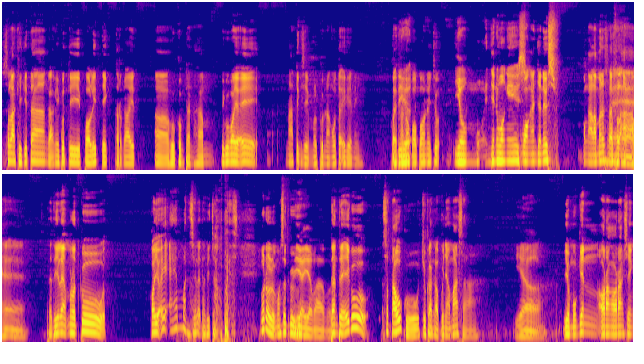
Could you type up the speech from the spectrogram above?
Selagi kita nggak ngikuti politik terkait eh, hukum dan HAM, iku koyoke nothing sih mlebu nang utek gini. Gak yo- apa-apa nih, Cuk. Yo wonge wis Wong anjane wis pengalaman level Eh, up. eh, eh. Jadi lek menurutku koyoke eman sih lek dadi cawapres. Ngono lho maksudku. Iya iya paham. Dan dia iku setauku juga nggak punya masa. Iya. Ya mungkin orang-orang sing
